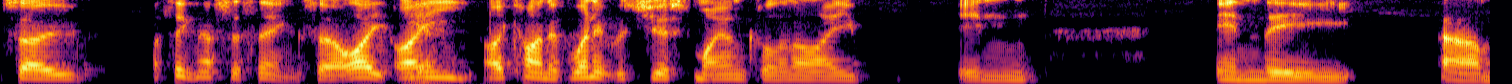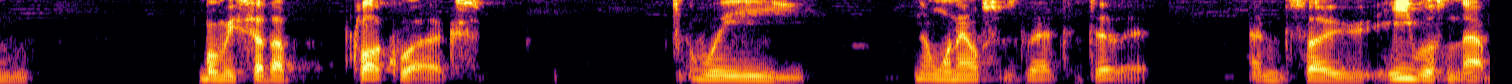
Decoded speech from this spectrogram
So I think that's the thing. So I, I, Yeah. I kind of when it was just my uncle and I in in the um, when we set up Clockworks, we no one else was there to do it, and so he wasn't that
